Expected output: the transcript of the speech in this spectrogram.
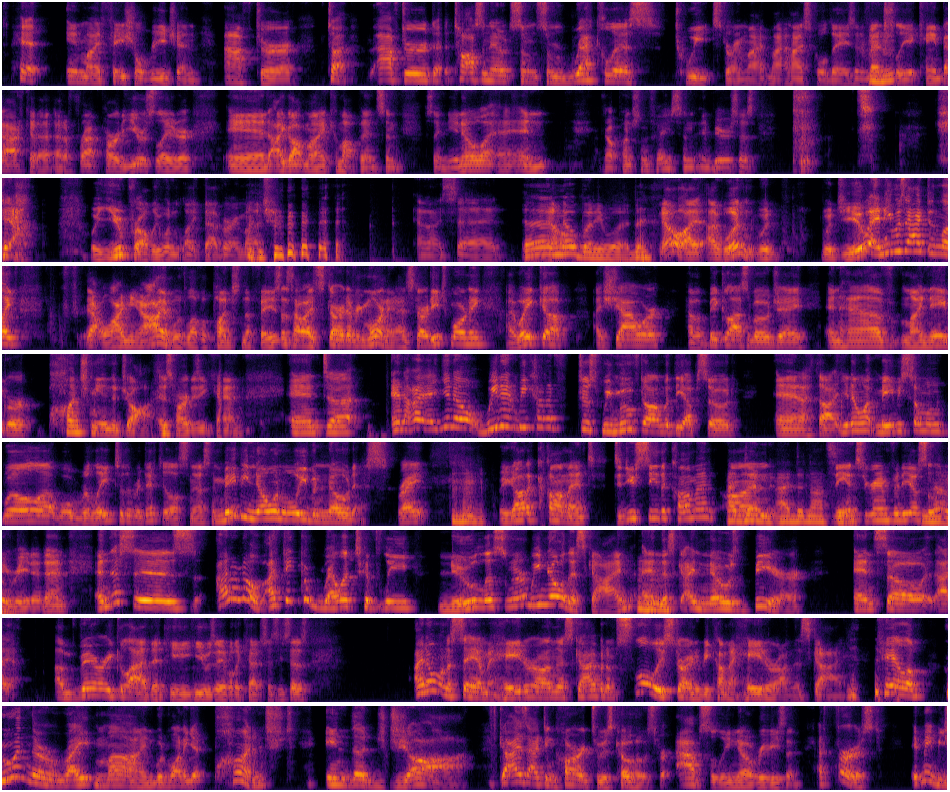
hit in my facial region after to, after t- tossing out some some reckless tweets during my, my high school days. And mm-hmm. eventually it came back at a, at a frat party years later and i got my comeuppance and saying you know what? And, and I got punched in the face and, and beer says yeah well you probably wouldn't like that very much and i said uh, no. Nobody would. no, I, I wouldn't. Would would you? And he was acting like, yeah, well, I mean, I would love a punch in the face. That's how I start every morning. I start each morning, I wake up, I shower, have a big glass of OJ, and have my neighbor punch me in the jaw as hard as he can. And uh, and I, you know, we didn't, we kind of just we moved on with the episode. And I thought, you know what? Maybe someone will uh, will relate to the ridiculousness, and maybe no one will even notice, right? Mhm. We got a comment. Did you see the comment I on didn't. I did not see the it. Instagram video? So let me read it. And and this is I don't know. I think a relatively new listener. We know this guy, Mhm. and this guy knows beer, and so I I'm very glad that he he was able to catch this. He says. I don't want to say I'm a hater on this guy, but I'm slowly starting to become a hater on this guy. Caleb, who in their right mind would want to get punched in the jaw? Guy's acting hard to his co-host for absolutely no reason. At first, it made me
